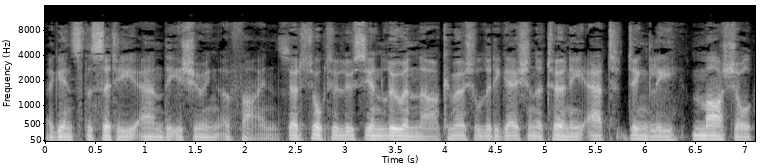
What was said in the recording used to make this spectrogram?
against the city and the issuing of fines. Go to talk to Lucien Lewin, our commercial litigation attorney at Dingley Marshall.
